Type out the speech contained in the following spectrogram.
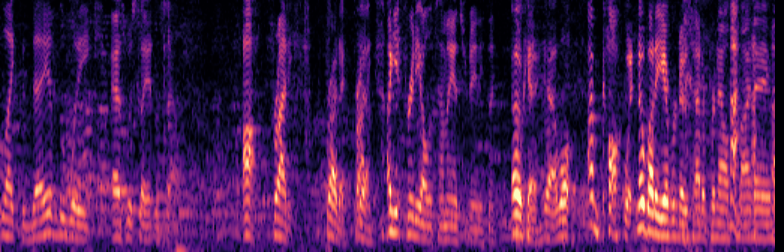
like the day of the week, as we say it in the South. ah, Friday. Friday. Friday. Yeah. I get Freddy all the time. I answer to anything. Okay, yeah. Well, I'm Colquitt. Nobody ever knows how to pronounce my name.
